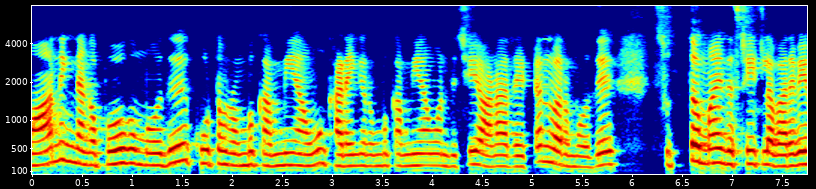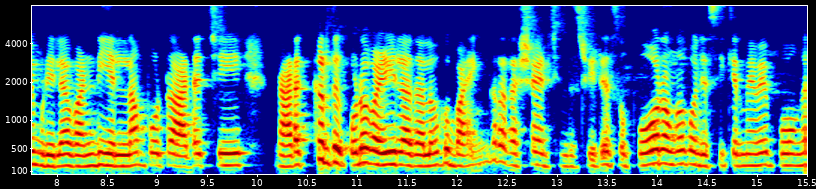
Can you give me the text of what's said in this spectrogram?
மார்னிங் நாங்கள் போகும்போது கூட்டம் ரொம்ப கம்மியாகவும் கடைங்க ரொம்ப கம்மியாகவும் இருந்துச்சு ஆனால் ரிட்டர்ன் வரும்போது சுத்தமாக இந்த ஸ்ட்ரீட்டில் வரவே முடியல. வண்டி எல்லாம் போட்டு அடைச்சி நடக்கிறதுக்கு கூட வழி இல்லாத அளவுக்கு பயங்கர ரஷ் ஆகிடுச்சு இந்த ஸ்ட்ரீட்டு ஸோ போகிறவங்க கொஞ்சம் சீக்கிரமாகவே போங்க.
